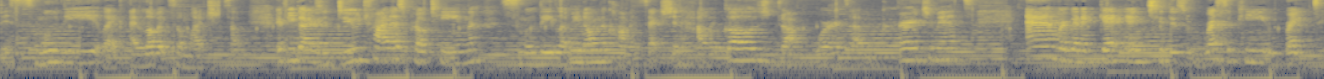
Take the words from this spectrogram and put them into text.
this smoothie, like I love it so much. So if you guys do try this protein smoothie, let me know in the comment section how it goes, drop words of encouragement, and we're gonna get into this recipe right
